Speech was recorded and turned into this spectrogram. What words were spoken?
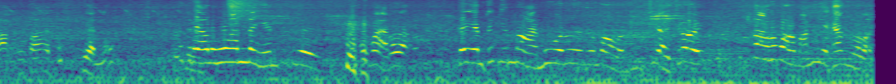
bác cũng ta thích tiền lắm. Cái đeo nó ngon này em không phải đâu ạ. Cái em thích em mà Hải mua nó, nó bảo là chỉ để chơi. Nào nó bảo là bán người khác rồi.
